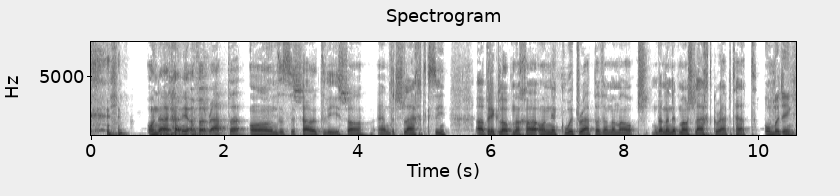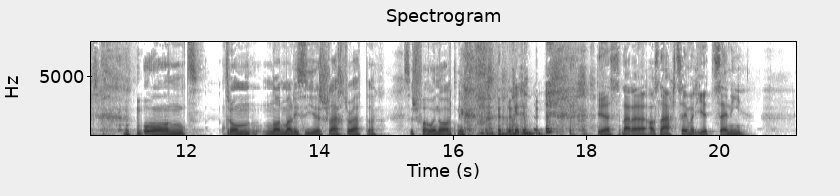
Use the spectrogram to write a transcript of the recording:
und dann habe ich einfach rappen. Und es ist halt wie schon eher schlecht gewesen. Aber ich glaube, man kann auch nicht gut rappen, wenn man, mal, wenn man nicht mal schlecht gerappt hat. Unbedingt. und darum normalisieren schlecht rappen. Das ist voll in Ordnung. yes, dann, äh, als nächstes haben wir hier Zeni.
